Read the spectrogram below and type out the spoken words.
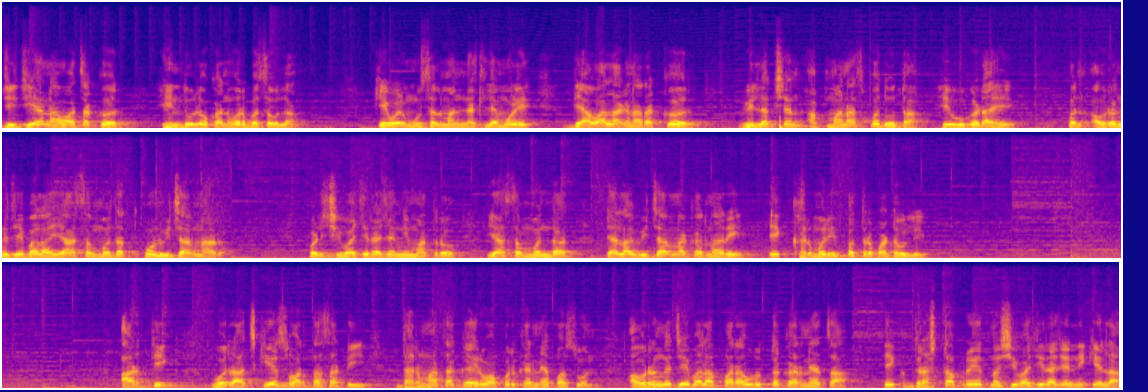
जिजिया नावाचा कर हिंदू लोकांवर बसवला. केवळ मुसलमान नसल्यामुळे द्यावा लागणारा कर विलक्षण अपमानास्पद होता हे उघड आहे. पण औरंगजेबाला या संबंधात कोण विचारणार? पण शिवाजीराजांनी मात्र या संबंधात त्याला विचारणा करणारे एक खरमरीत पत्र पाठवले. आर्थिक व राजकीय स्वार्थासाठी धर्माचा गैरवापर करण्यापासून औरंगजेबाला परावृत्त करण्याचा एक द्रष्टा प्रयत्न शिवाजीराजांनी केला.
